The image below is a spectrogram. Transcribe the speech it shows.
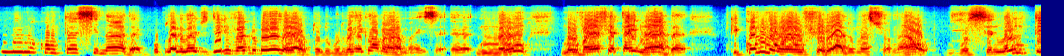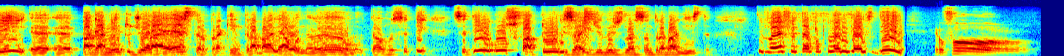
Não, acontece nada. A popularidade dele vai para o Beleléu, todo mundo vai reclamar, mas é, não, não vai afetar em nada. Porque como não é um feriado nacional, você não tem é, é, pagamento de hora extra para quem trabalhar ou não. Então você tem, você tem alguns fatores aí de legislação trabalhista. E vai afetar a popularidade dele. Eu vou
